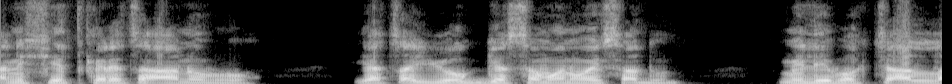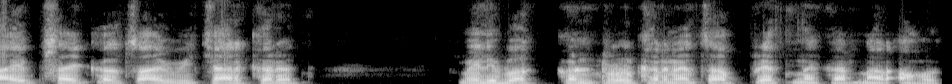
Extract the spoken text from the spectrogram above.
आणि शेतकऱ्याचा अनुभव याचा योग्य समन्वय साधून मिलीबगच्या लाईफ सायकलचा विचार करत मिलीबग कंट्रोल करण्याचा प्रयत्न करणार आहोत.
